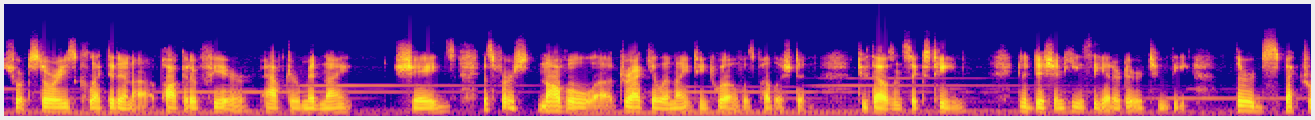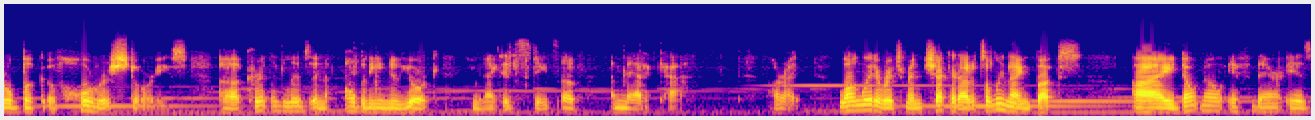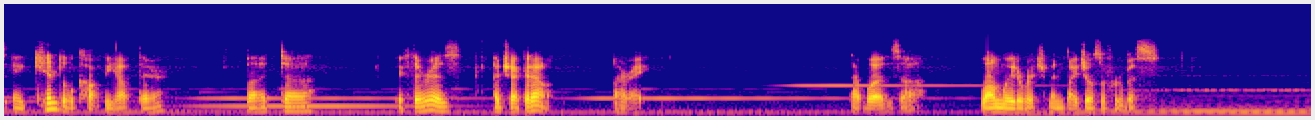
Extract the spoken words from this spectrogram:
short stories collected in a pocket of fear, After Midnight, Shades. His first novel, uh, Dracula 1912, was published in 2016. In addition, he is the editor to the third spectral book of horror stories. Uh, currently lives in Albany, New York, United States of America. All right. Long way to Richmond. Check it out. It's only nine bucks. I don't know if there is a Kindle copy out there, but uh, if there is, I'd check it out. All right. That was uh, Long Way to Richmond by Joseph Rubas.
